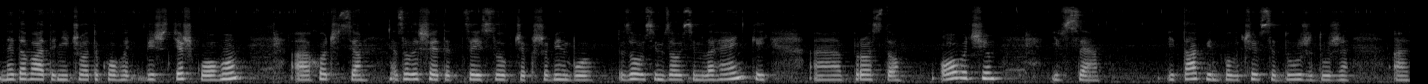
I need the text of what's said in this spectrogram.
не давати нічого такого більш тяжкого. Хочеться залишити цей супчик, щоб він був зовсім зовсім легенький, е, просто овочі і все. І так він получився дуже-дуже е,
